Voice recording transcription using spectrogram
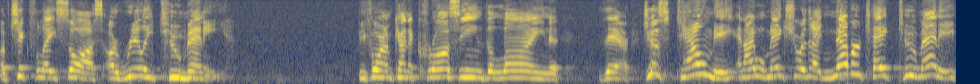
of Chick fil A sauce are really too many? Before I'm kind of crossing the line there. Just tell me, and I will make sure that I never take too many,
